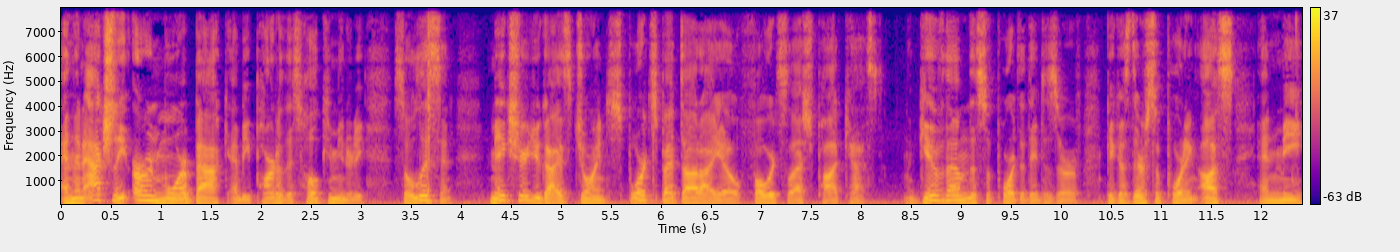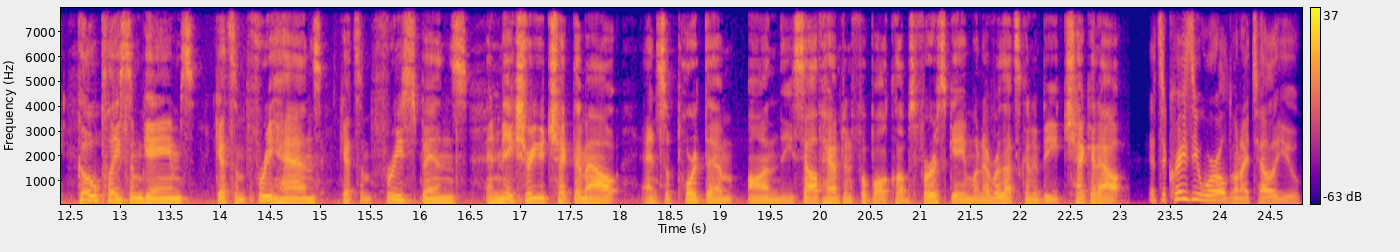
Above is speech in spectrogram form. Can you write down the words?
and then actually earn more back and be part of this whole community. So listen, make sure you guys join sportsbet.io forward slash podcast. Give them the support that they deserve because they're supporting us and me. Go play some games, get some free hands, get some free spins, and make sure you check them out and support them on the Southampton Football Club's first game, whenever that's going to be. Check it out. It's a crazy world when I tell you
